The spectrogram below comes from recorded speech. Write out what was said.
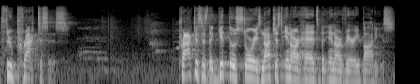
through practices. Practices that get those stories not just in our heads, but in our very bodies.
